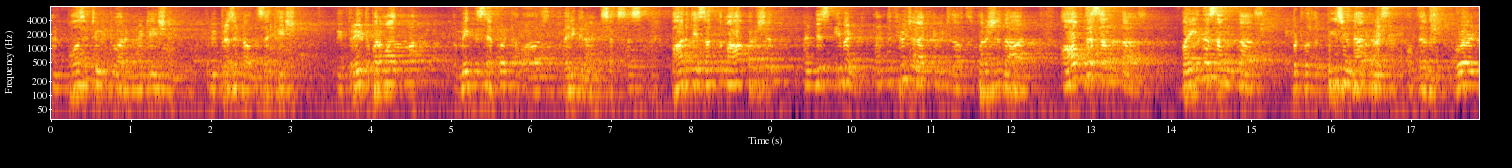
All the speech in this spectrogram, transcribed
and positively to our invitation to be present on this occasion. We pray to Paramatma to make this effort of ours a very grand success. Bharatiya Santa Mahaparishad and this event and the future activities of this Parishad are of the Santas, by the Santas, but for the peace and happiness of the world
